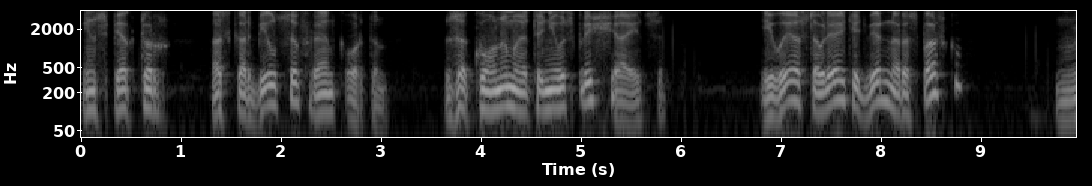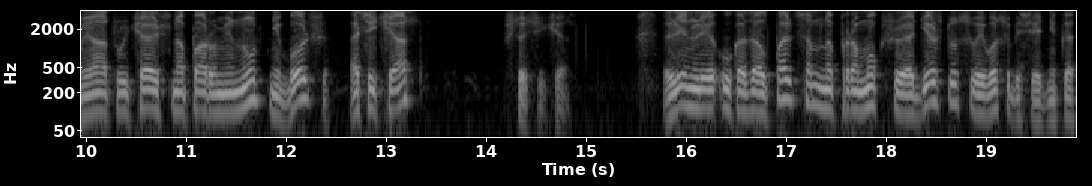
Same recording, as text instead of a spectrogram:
инспектор» оскорбился Фрэнк Ортон. Законом это не воспрещается. И вы оставляете дверь нараспашку? Ну, я отлучаюсь на пару минут, не больше. А сейчас? Что сейчас? Линли указал пальцем на промокшую одежду своего собеседника.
